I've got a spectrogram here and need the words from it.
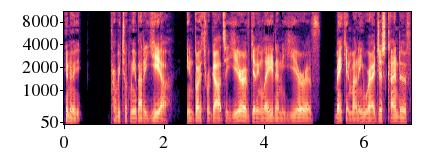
You know, probably took me about a year in both regards a year of getting laid and a year of making money where I just kind of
